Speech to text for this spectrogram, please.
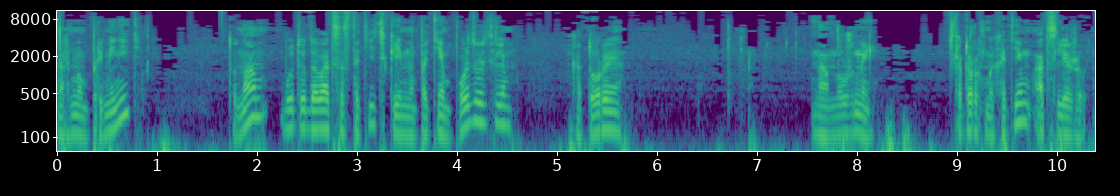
нажмем «Применить», то нам будет выдаваться статистика именно по тем пользователям, которые нам нужны, которых мы хотим отслеживать.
